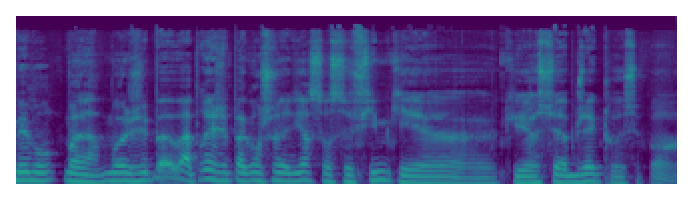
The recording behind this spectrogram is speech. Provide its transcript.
mais bon, voilà. Moi, j'ai pas... après, j'ai pas grand-chose à dire sur ce film qui est, euh, qui est assez abject. c'est pas.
